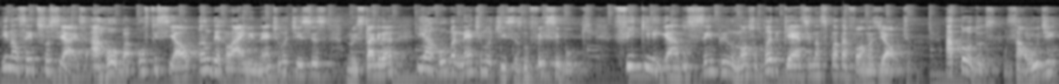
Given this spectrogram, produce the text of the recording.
e nas redes sociais arroba oficial underline Net Notícias no Instagram e arroba Net Notícias no Facebook. Fique ligado sempre no nosso podcast nas plataformas de áudio. A todos, saúde,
